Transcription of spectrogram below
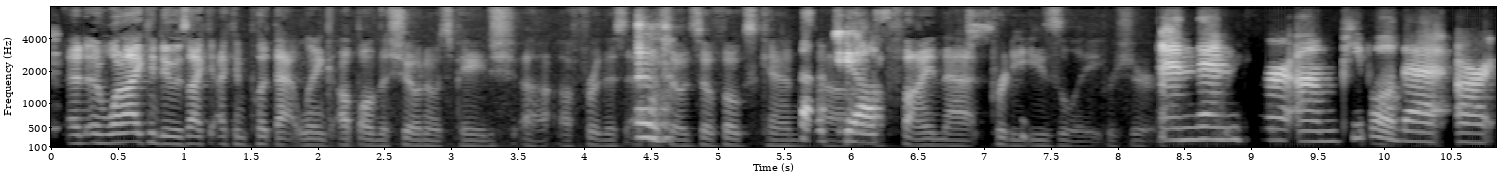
and and what I can do is I, I can put that link up on the show notes page uh, for this oh. episode, so folks can uh, awesome. find that pretty easily for sure. And then for um, people that are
